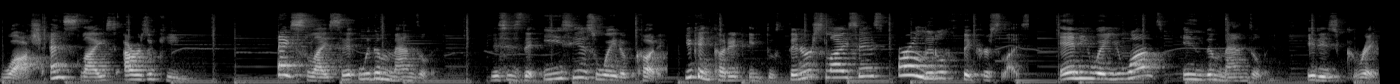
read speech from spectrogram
wash and slice our zucchini. I slice it with a mandolin. This is the easiest way to cut it. You can cut it into thinner slices or a little thicker slice. Any way you want in the mandolin. It is great.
